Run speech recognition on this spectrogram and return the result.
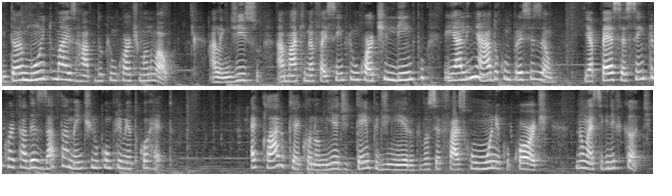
então é muito mais rápido que um corte manual. Além disso, a máquina faz sempre um corte limpo e alinhado com precisão, e a peça é sempre cortada exatamente no comprimento correto. É claro que a economia de tempo e dinheiro que você faz com um único corte não é significante,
